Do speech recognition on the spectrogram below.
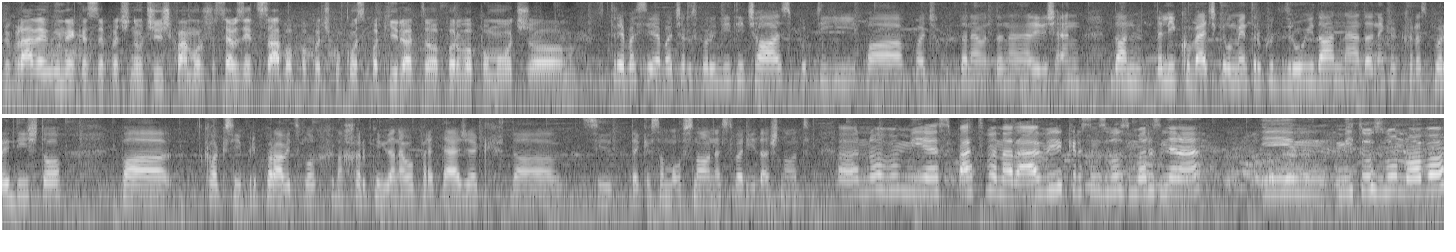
priprave une, ki se pač naučiš, kva moraš vse vzeti s sabo, pa pač kako spakirati prvo pomoč. Um. Treba si je pač razporediti čas, poti, pa pač, da, ne, da ne narediš en dan veliko več kilometrov kot drugi dan, ne, da nekako razporediš to. Pa kako si pripraviti sploh na hrbnik, da ne bo pretežek, da si neke samo osnovne stvari daš not. Novo mi je spati v naravi, ker sem zelo zmrznjena in mi to zelo novo.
